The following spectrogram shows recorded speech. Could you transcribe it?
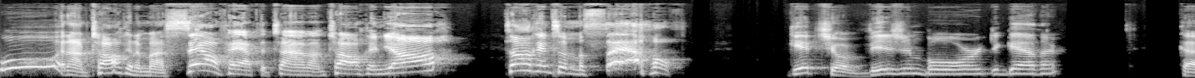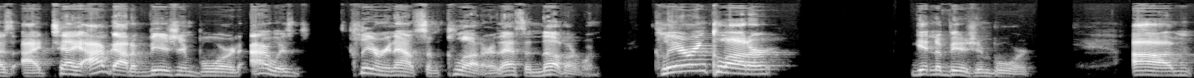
Ooh, and I'm talking to myself half the time I'm talking, y'all. Talking to myself. Get your vision board together. Because I tell you, I've got a vision board. I was clearing out some clutter. That's another one. Clearing clutter, getting a vision board. Um,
